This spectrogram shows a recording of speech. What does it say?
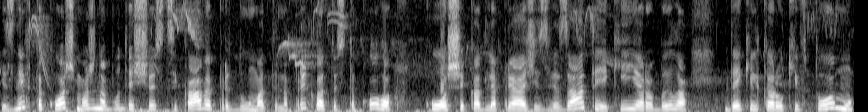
і з них також можна буде щось цікаве придумати. Наприклад, ось такого кошика для пряжі зв'язати, який я робила декілька років тому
